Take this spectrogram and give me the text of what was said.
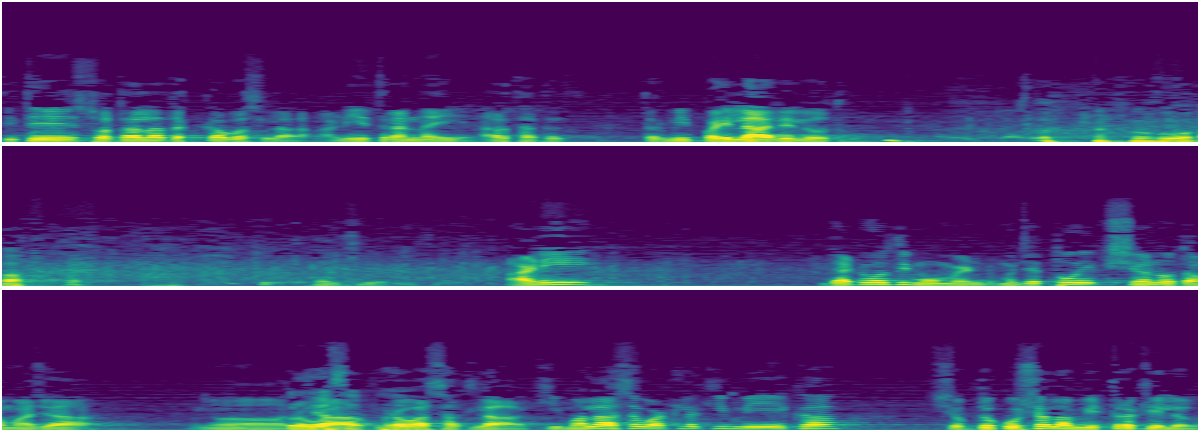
तिथे स्वतःला धक्का बसला आणि इतरांनाही अर्थातच तर मी पहिला आलेलो होतो. थँक्यू आणि दॅट वॉज दी मुवमेंट म्हणजे तो एक क्षण होता माझ्या प्रवासातला. की मला असं वाटलं की मी एका शब्दकोशाला मित्र केलं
